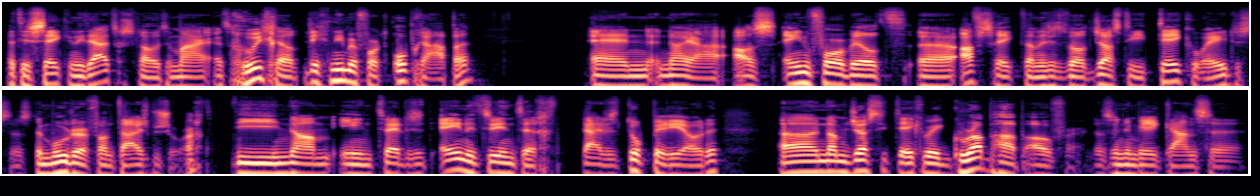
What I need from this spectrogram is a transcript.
Het is zeker niet uitgesloten, maar het groeigeld ligt niet meer voor het oprapen. En nou ja, als één voorbeeld uh, afschrikt, dan is het wel Just Eat Takeaway. Dus dat is de moeder van Thuisbezorgd. Die nam in 2021, tijdens de topperiode, uh, nam Just Eat Takeaway Grubhub over. Dat is een Amerikaanse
